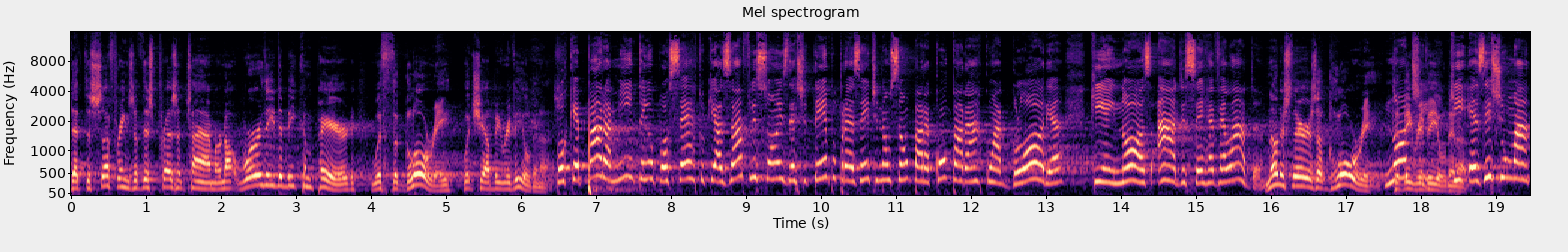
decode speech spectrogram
that the sufferings of this present time are not worthy to be compared with the glory which shall be revealed in us. Porque para mim tenho por certo que as aflições deste tempo presente não são para comparar com a glória que em nós há de ser revelada. Notice there is a glory to be Note revealed que existe uma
